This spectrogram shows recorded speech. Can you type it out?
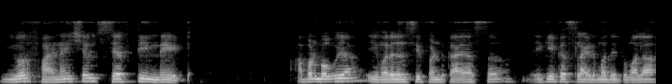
your financial safety net. आपण बघूया इमर्जन्सी फंड काय असतं. एक एकच स्लाइडमध्ये तुम्हाला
